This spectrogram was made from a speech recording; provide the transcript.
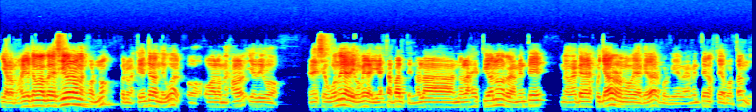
Y a lo mejor yo tengo algo que decir, o a lo mejor no, pero me estoy enterando igual. O, o a lo mejor yo digo, en el segundo ya digo, mira, yo esta parte no la, no la gestiono, realmente me voy a quedar escuchado o no me voy a quedar, porque realmente no estoy aportando.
